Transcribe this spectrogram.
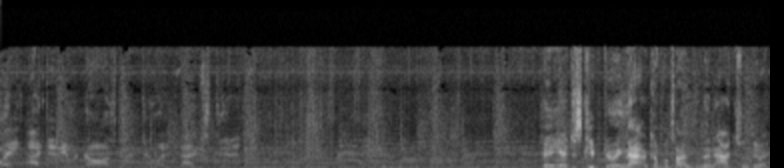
Wait, I didn't even know I was gonna do it. I just did it. Okay, yeah, just keep doing that a couple times and then actually do it.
